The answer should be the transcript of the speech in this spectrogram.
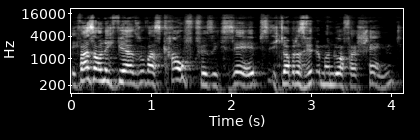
ich weiß auch nicht, wer sowas kauft für sich selbst. Ich glaube, das wird immer nur verschenkt.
